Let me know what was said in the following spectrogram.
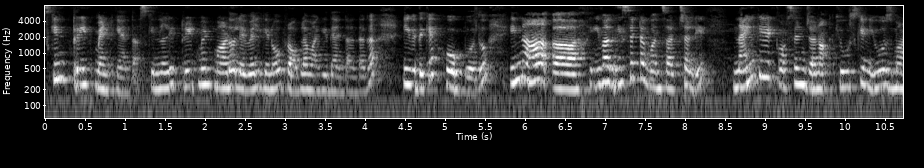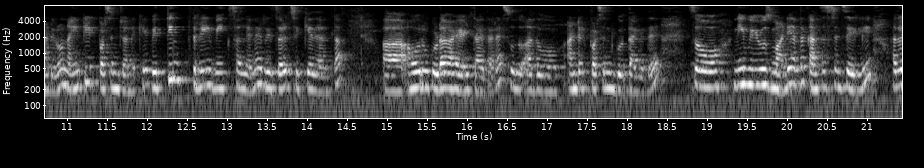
ಸ್ಕಿನ್ ಟ್ರೀಟ್ಮೆಂಟ್ಗೆ ಅಂತ. ಸ್ಕಿನ್ನಲ್ಲಿ ಟ್ರೀಟ್ಮೆಂಟ್ ಮಾಡೋ ಲೆವೆಲ್ಗೆ ಏನೋ ಪ್ರಾಬ್ಲಮ್ ಆಗಿದೆ ಅಂತ ಅಂದಾಗ ನೀವು ಇದಕ್ಕೆ ಹೋಗ್ಬೋದು. ಇನ್ನು ಇವಾಗ ರೀಸೆಂಟಾಗಿ ಒಂದು ಸರ್ಚಲ್ಲಿ ನೈಂಟಿ ಏಟ್ ಪರ್ಸೆಂಟ್ ಜನ ಕ್ಯೂರ್ ಸ್ಕಿನ್ ಯೂಸ್ ಮಾಡಿರೋ ನೈಂಟಿ ಏಟ್ ಪರ್ಸೆಂಟ್ ಜನಕ್ಕೆ ವಿತ್ ಇನ್ ತ್ರೀ ವೀಕ್ಸಲ್ಲೇ ರಿಸಲ್ಟ್ ಸಿಕ್ಕಿದೆ ಅಂತ ಅವರು ಕೂಡ ಹೇಳ್ತಾ ಇದ್ದಾರೆ. ಸೊ ಅದು ಹಂಡ್ರೆಡ್ ಪರ್ಸೆಂಟ್ ಗೊತ್ತಾಗಿದೆ. ಸೊ ನೀವು ಯೂಸ್ ಮಾಡಿ ಅಂತ ಕನ್ಸಿಸ್ಟೆನ್ಸಿ ಇರಲಿ. ಅದ್ರ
